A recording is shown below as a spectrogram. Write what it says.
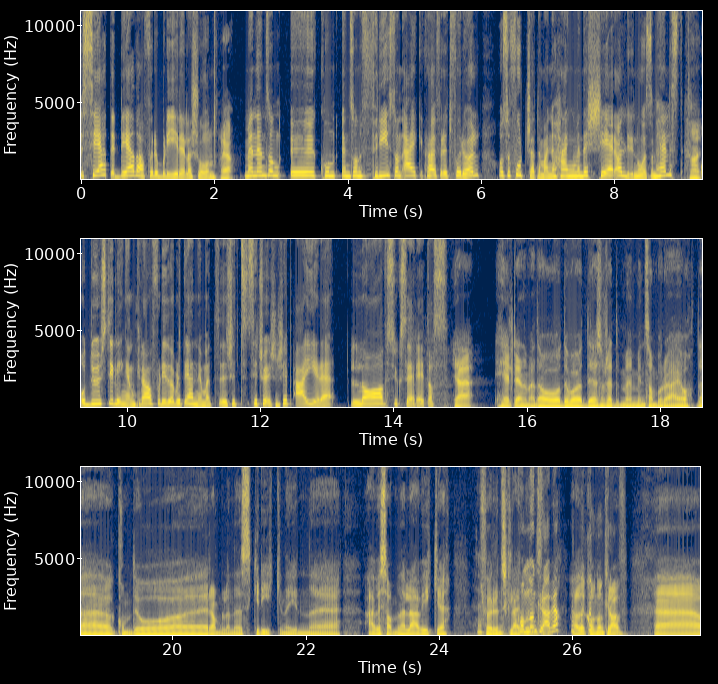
Se etter det, da, for å bli i relasjon. Ja. Men en sånn, ø, kon, en sånn frys, sånn 'jeg er ikke klar for et forhold', og så fortsetter man å henge, men det skjer aldri noe som helst. Nei. Og du stiller ingen krav fordi du har blitt enig om et situationship. Jeg gir det lav suksessrate, ass. Jeg helt enig med deg, og det var jo det som skjedde med min samboer og jeg òg. Der kom det jo ramlende, skrikende inn eh, Er vi sammen, eller er vi ikke? Før hun sklei Kom noen krav, ja. Ja, det kom noen krav. Eh,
